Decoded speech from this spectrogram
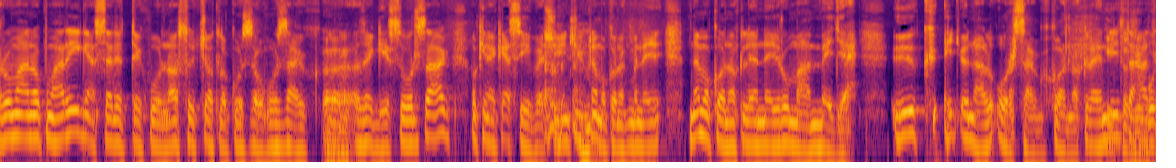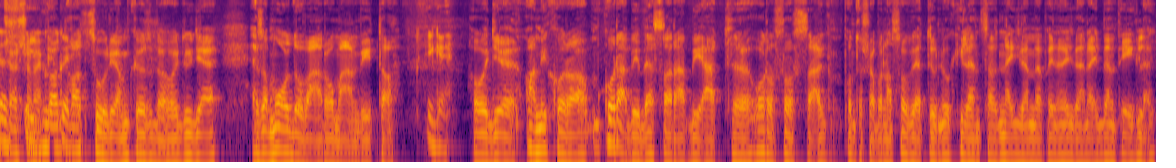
románok már régen szeretnék szerették volna azt, hogy csatlakozzon hozzájuk uh-huh. az egész ország, akinek eszébe sincs, ők nem akarnak, menni, nem akarnak lenni egy román megye. Ők egy önálló ország akarnak lenni. Itt azért, tehát meg, hadd had szúrjam közbe, hogy ugye ez a moldován-román vita. Igen. Hogy amikor a korábbi Beszarábiát Oroszország, pontosabban a Szovjetunió 940-ben vagy 41-ben végleg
